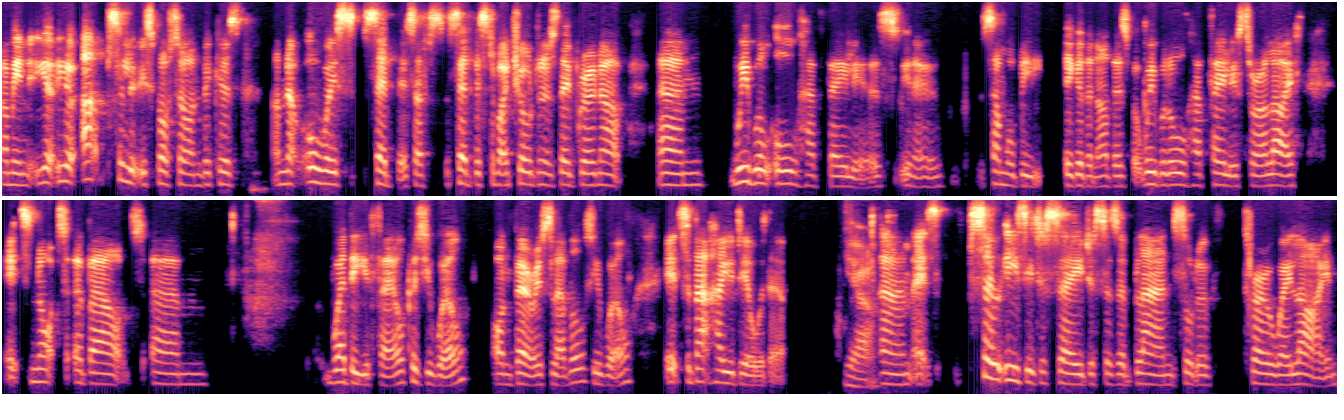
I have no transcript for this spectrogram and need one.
I mean, you're, absolutely spot on because I've not always said this. I've said this to my children as they've grown up. Um, we will all have failures. You know, some will be bigger than others, but we will all have failures through our life. It's not about um, whether you fail, because you will on various levels, you will. It's about how you deal with it. Yeah. Um, it's so easy to say just as a bland sort of throwaway line,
